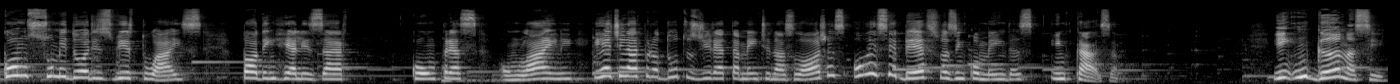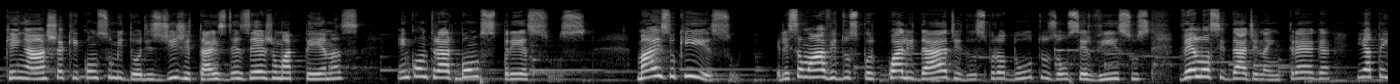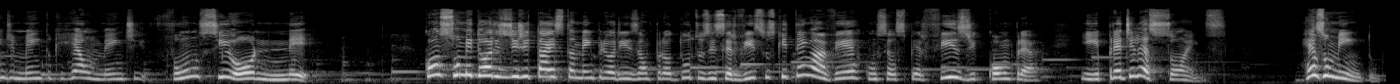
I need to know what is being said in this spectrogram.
Consumidores virtuais podem realizar compras online e retirar produtos diretamente nas lojas ou receber suas encomendas em casa. E engana-se quem acha que consumidores digitais desejam apenas encontrar bons preços. Mais do que isso, eles são ávidos por qualidade dos produtos ou serviços, velocidade na entrega e atendimento que realmente funcione. Consumidores digitais também priorizam produtos e serviços que tenham a ver com seus perfis de compra e predileções. Resumindo,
